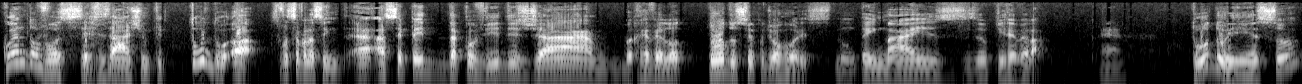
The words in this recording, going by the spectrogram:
Quando vocês acham que tudo. Ó, se você fala assim, a, a CPI da Covid já revelou todo o circo de horrores. Não tem mais o que revelar. É. Tudo isso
